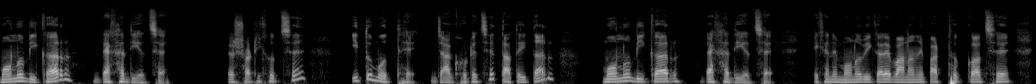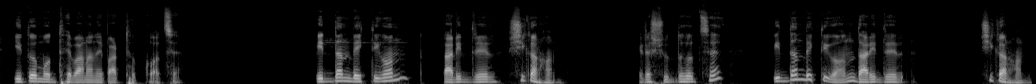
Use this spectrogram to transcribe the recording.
মনোবিকার দেখা দিয়েছে। এটা সঠিক হচ্ছে, ইতোমধ্যে যা ঘটেছে তাতেই তার মনোবিকার দেখা দিয়েছে। এখানে মনোবিকারে বানানে পার্থক্য আছে, ইতোমধ্যে বানানে পার্থক্য আছে। বিদ্যান ব্যক্তিগণ দারিদ্রের শিকার হন। এটা শুদ্ধ হচ্ছে বিদ্যান ব্যক্তিগণ দারিদ্রের শিকার হন।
